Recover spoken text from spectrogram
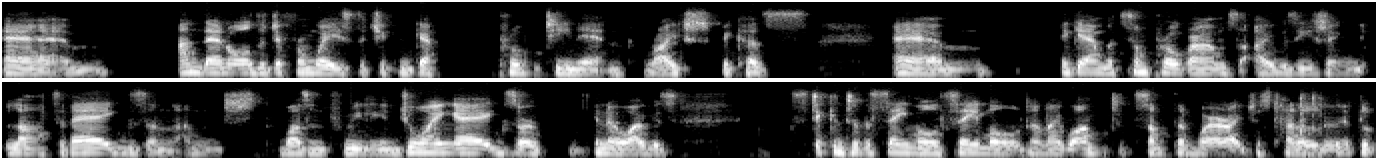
Um, and then all the different ways that you can get protein in, right? Because um, again, with some programs, I was eating lots of eggs and, and wasn't really enjoying eggs, or, you know, I was sticking to the same old, same old. And I wanted something where I just had a little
